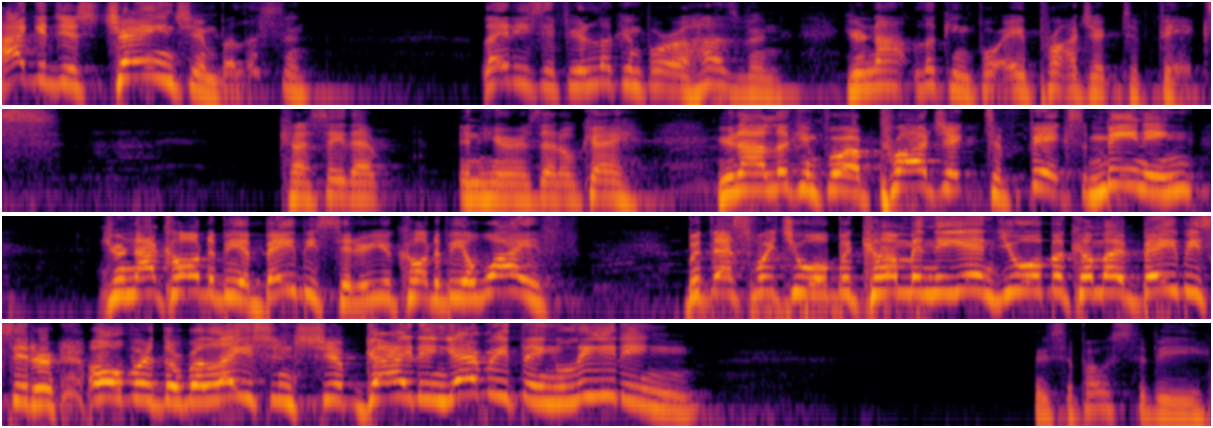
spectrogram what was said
I could just change him. But listen, Ladies, if you're looking for a husband, you're not looking for a project to fix. Can I say that in here? Is that okay? You're not looking for a project to fix, meaning you're not called to be a babysitter, you're called to be a wife. But that's what you will become in the end. You will become a babysitter over the relationship, guiding everything, leading. Who's supposed to be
